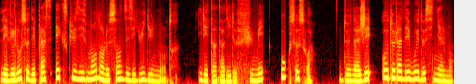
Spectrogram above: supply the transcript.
les vélos se déplacent exclusivement dans le sens des aiguilles d'une montre. Il est interdit de fumer où que ce soit, de nager au-delà des bouées de signalement.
